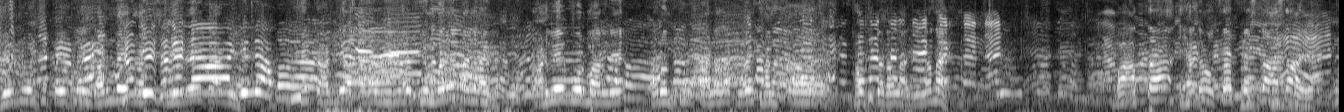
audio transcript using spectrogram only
जलजीवनची पाईपलाईन काढून काढली. असताना विहिरीला थेंबरही पाणी नाही आडवे बोर मारले परंतु पाण्याला कुठे थांब ठाव ठिकाणा लागलेला नाही? मग आता ह्या गावचा प्रश्न असा आहे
